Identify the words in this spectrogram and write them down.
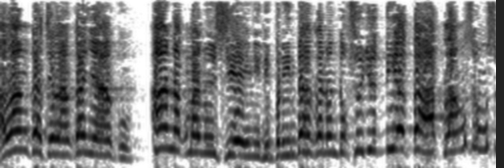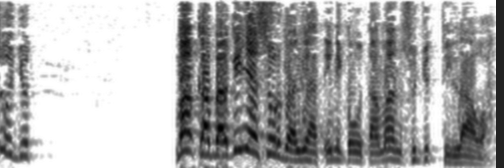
Alangkah celakanya aku. Anak manusia ini diperintahkan untuk sujud, dia taat langsung sujud. Maka baginya surga, lihat ini keutamaan sujud tilawah.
